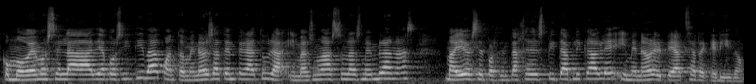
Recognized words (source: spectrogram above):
Como vemos en la diapositiva, cuanto menor es la temperatura y más nuevas son las membranas, mayor es el porcentaje de split aplicable y menor el pH requerido.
